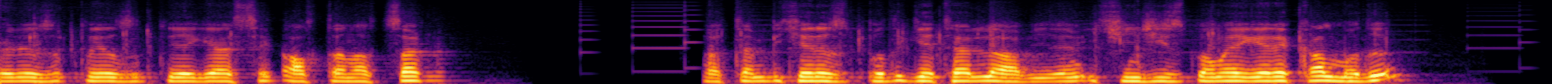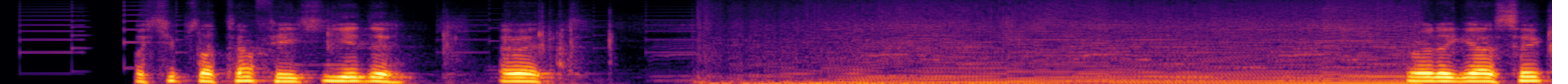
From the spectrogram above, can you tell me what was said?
Böyle zıplaya zıplaya gelsek alttan atsak. Zaten bir kere zıpladık yeterli abi. Yani ikinci zıplamaya gerek kalmadı. Rakip zaten fake'i yedi. Evet. Böyle gelsek.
